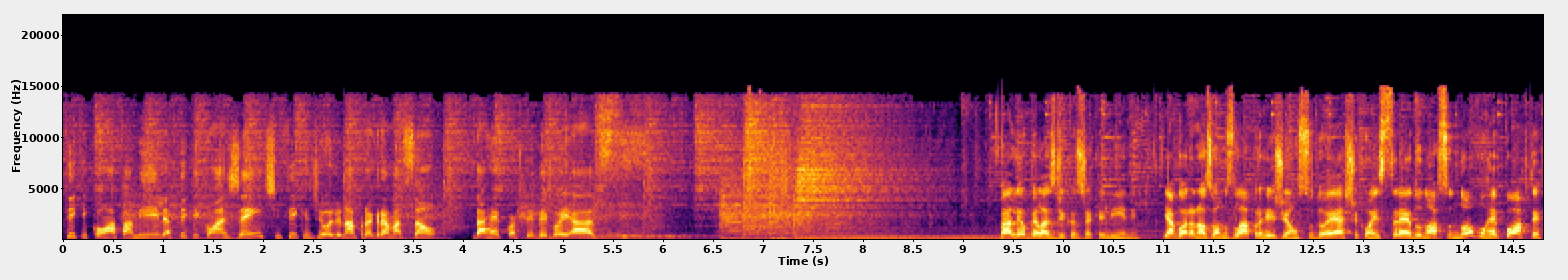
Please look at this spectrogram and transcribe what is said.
Fique com a família, fique com a gente, fique de olho na programação da Record TV Goiás. Valeu pelas dicas, Jaqueline. E agora nós vamos lá para a região sudoeste com a estreia do nosso novo repórter,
